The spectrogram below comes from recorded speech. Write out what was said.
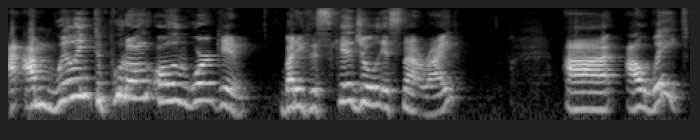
I'm willing to put on all the work in, but if the schedule is not right, uh, I'll wait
